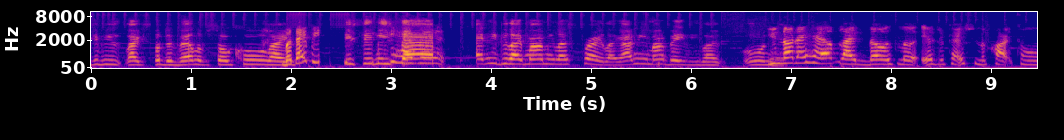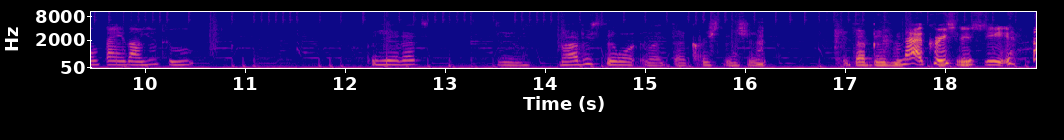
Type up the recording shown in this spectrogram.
to be like so developed, so cool. Like, But they be he see me sad, and he'd be like, "Mommy, let's pray." Like I need my baby like on you it. know they have like those little educational cartoon things on YouTube. Yeah, that's yeah. But I be still want like that Christian shit, like that baby. Not Christian shit.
